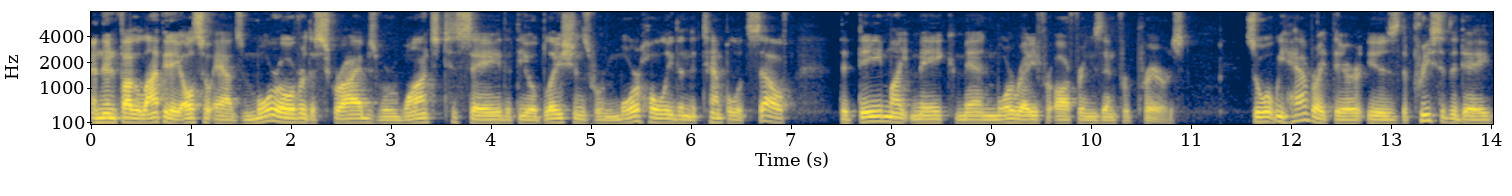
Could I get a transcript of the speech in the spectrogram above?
And then Father Lapide also adds, Moreover, the scribes were wont to say that the oblations were more holy than the temple itself, that they might make men more ready for offerings than for prayers. So, what we have right there is the priests of the day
